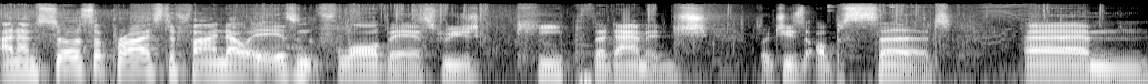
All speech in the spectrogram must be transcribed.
And I'm so surprised to find out it isn't floor based. We just keep the damage, which is absurd. Um,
